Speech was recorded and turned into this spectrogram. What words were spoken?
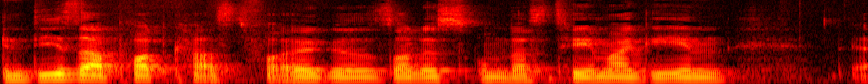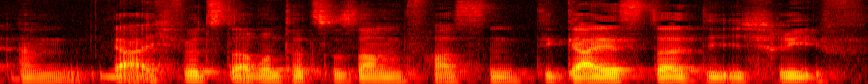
In dieser Podcast-Folge soll es um das Thema gehen, ähm, ja, ich würde es darunter zusammenfassen, die Geister, die ich rief.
